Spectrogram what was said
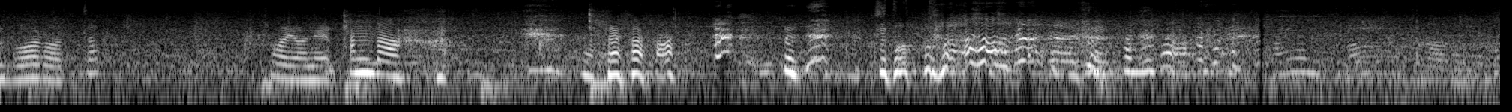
오늘 뭐 하러 왔죠? 저희 오늘 판다 굳었다 판다 당연히 부담스럽게 나오는데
